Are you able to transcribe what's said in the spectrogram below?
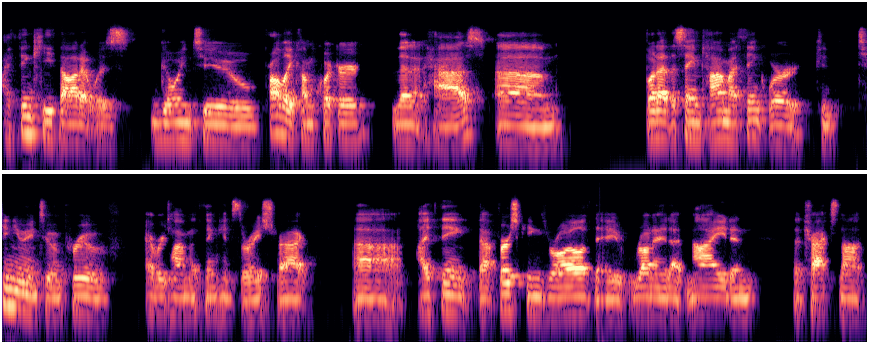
I think he thought it was going to probably come quicker than it has. Um, but at the same time, I think we're continuing to improve every time the thing hits the racetrack. Uh, I think that first Kings Royal, if they run it at night and the track's not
